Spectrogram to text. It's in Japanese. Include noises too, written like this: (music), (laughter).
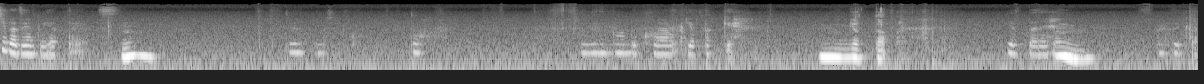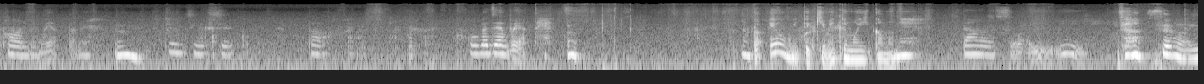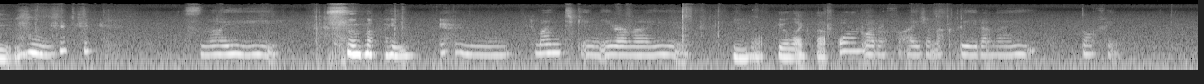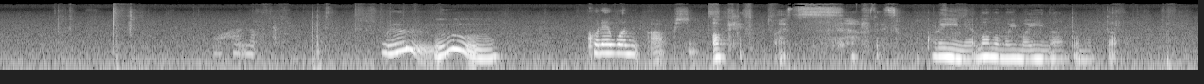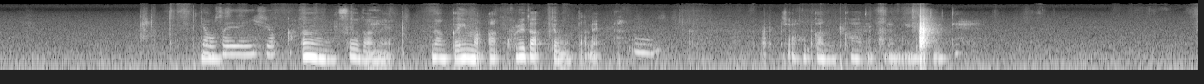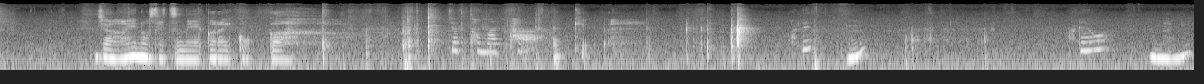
ちが全部やったやつ。うん。でどうしようかと Living on the Cloud やったっけ？うんやった。やったね。うん。Perfect Pond もやったね。うん。ダンシングコやったここが全部やったやなんか絵を見て決めてもいいかもね。つダンスはいい。ダンスはいい砂いいすないうん。マンチキンいらない You don't feel like that one? バタフライじゃなくていらないドルフィンお花うーこれワンオプション Okay Let's have this これいいねママも今いいなっでもそれにしようか。うんそうだね。なんか今あこれだって思ったね。うん。じゃあ他のカードこれも入れといて。じゃあ愛の説明からいこっか。ちょっと待った OK あれんあれは何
